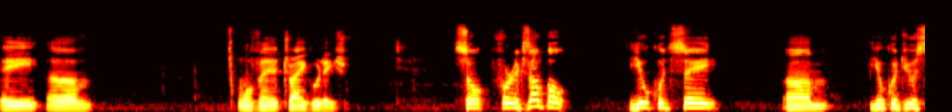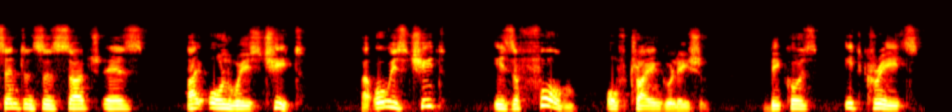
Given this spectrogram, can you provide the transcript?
a um, of a triangulation. So, for example, you could say um, you could use sentences such as "I always cheat." I always cheat is a form of triangulation because it creates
